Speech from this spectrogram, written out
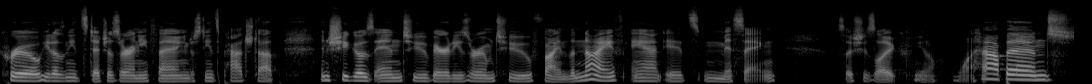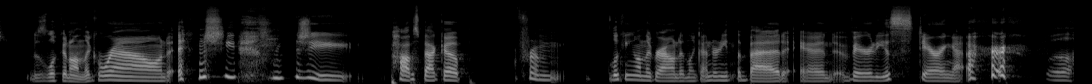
crew. He doesn't need stitches or anything; just needs patched up. And she goes into Verity's room to find the knife, and it's missing. So she's like, you know, what happened? Is looking on the ground, and she she pops back up from looking on the ground and like underneath the bed, and Verity is staring at her Ugh.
